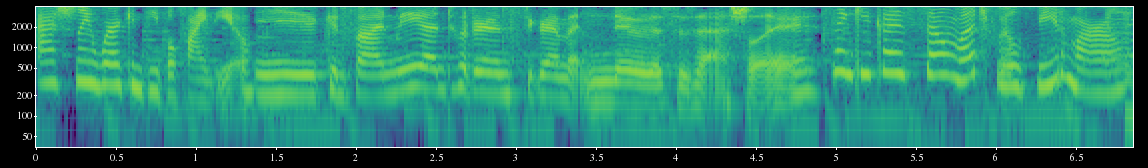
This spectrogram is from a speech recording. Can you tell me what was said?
Ashley, where can people find you? You can find me on Twitter and Instagram at No This Is Ashley. Thank you guys so much. We'll see you tomorrow.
